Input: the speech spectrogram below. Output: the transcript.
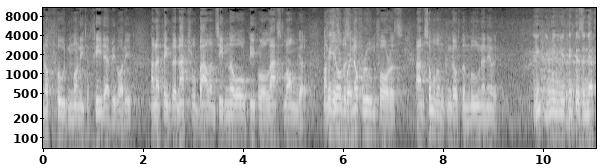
enough food and money to feed everybody. And I think the natural balance, even though old people will last longer, I'm sure there's enough room for us, and some of them can go to the moon anyway. You, you mean you think there's enough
